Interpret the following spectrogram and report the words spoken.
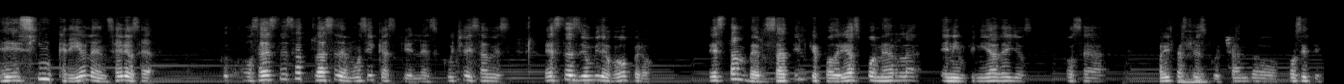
es increíble, en serio, o sea, o sea, es de esa clase de músicas que la escucha y sabes, esta es de un videojuego, pero es tan versátil que podrías ponerla en infinidad de ellos. O sea, ahorita estoy escuchando Positive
